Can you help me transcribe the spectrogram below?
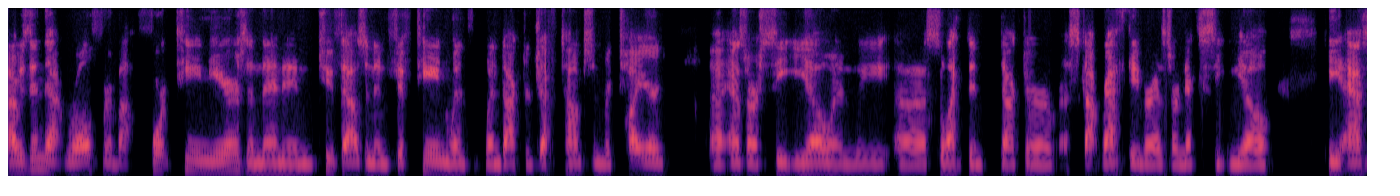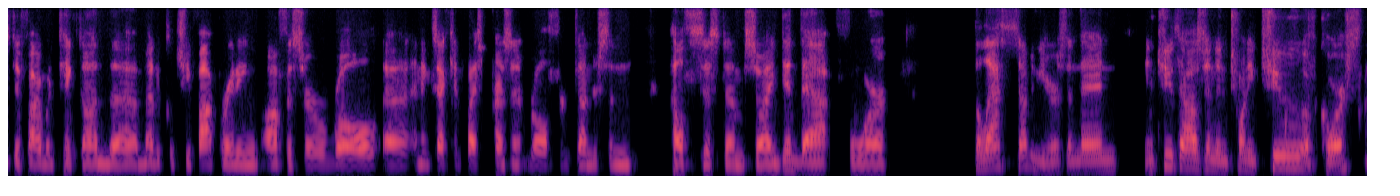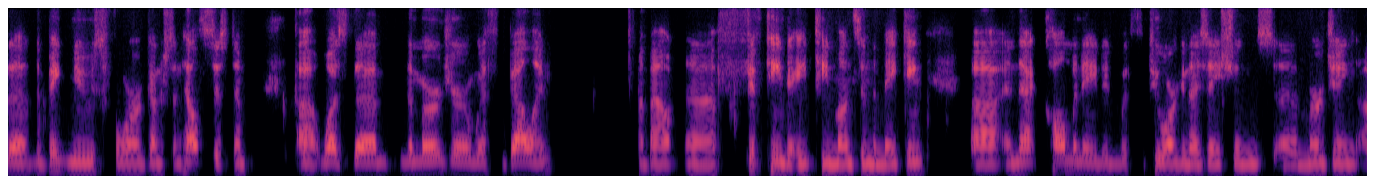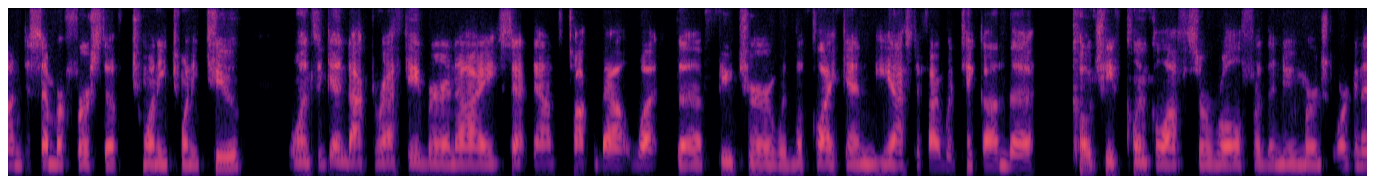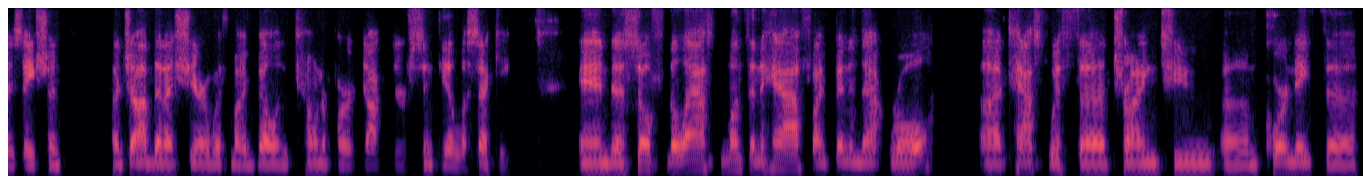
I was in that role for about 14 years. And then in 2015, when, when Dr. Jeff Thompson retired uh, as our CEO and we uh, selected Dr. Scott Rathgeber as our next CEO, he asked if I would take on the medical chief operating officer role, uh, an executive vice president role for Gundersen Health System. So I did that for the last seven years. And then in 2022, of course, the, the big news for Gundersen Health System uh, was the, the merger with Bellin, about uh, 15 to 18 months in the making. Uh, and that culminated with the two organizations uh, merging on December 1st of 2022. Once again, Dr. Rathgeber and I sat down to talk about what the future would look like, and he asked if I would take on the co-chief clinical officer role for the new merged organization, a job that I share with my Bellin counterpart, Dr. Cynthia Lasecki. And uh, so for the last month and a half, I've been in that role, uh, tasked with uh, trying to um, coordinate the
